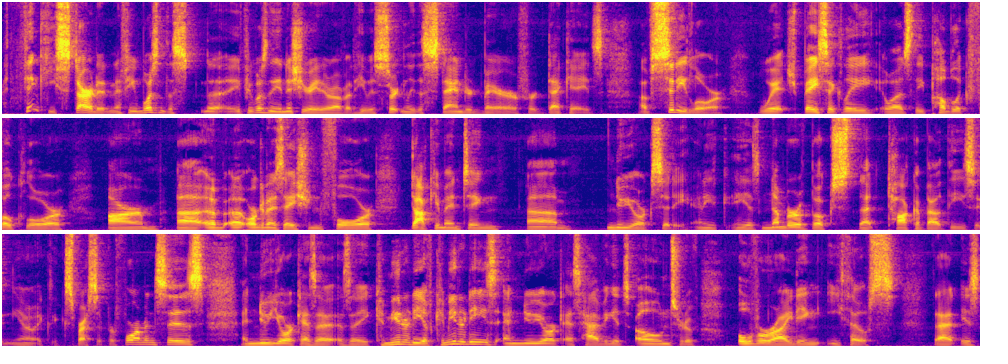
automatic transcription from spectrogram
I think he started, and if he wasn't the if he wasn't the initiator of it, he was certainly the standard bearer for decades of City Lore, which basically was the public folklore arm uh, uh, organization for documenting um, New York City, and he, he has a number of books that talk about these, you know, expressive performances, and New York as a as a community of communities, and New York as having its own sort of overriding ethos that is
